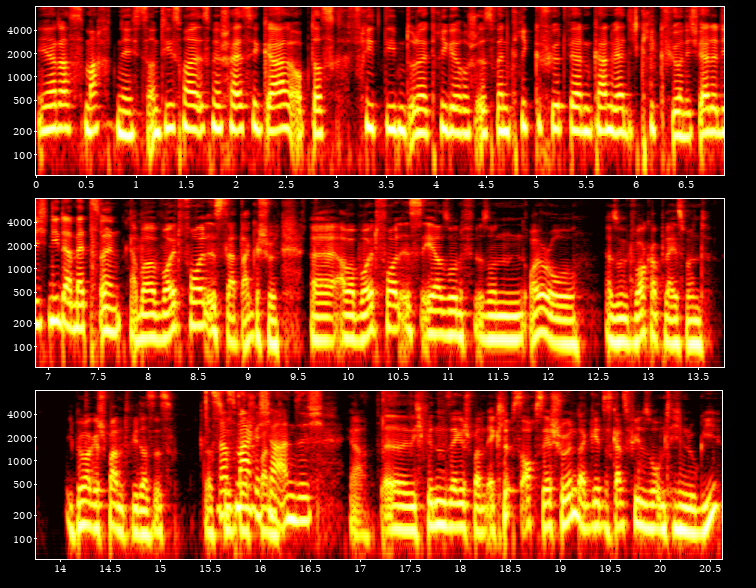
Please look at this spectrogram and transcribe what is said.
Ja, das macht nichts. Und diesmal ist mir scheißegal, ob das friedliebend oder kriegerisch ist. Wenn Krieg geführt werden kann, werde ich Krieg führen. Ich werde dich niedermetzeln. Aber Voidfall ist, ja, Dankeschön. Äh, aber Voidfall ist eher so ein, so ein Euro, also mit Walker Placement. Ich bin mal gespannt, wie das ist. Das sehr mag ich ja an sich. Ja, äh, ich bin sehr gespannt. Eclipse auch sehr schön, da geht es ganz viel so um Technologie.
